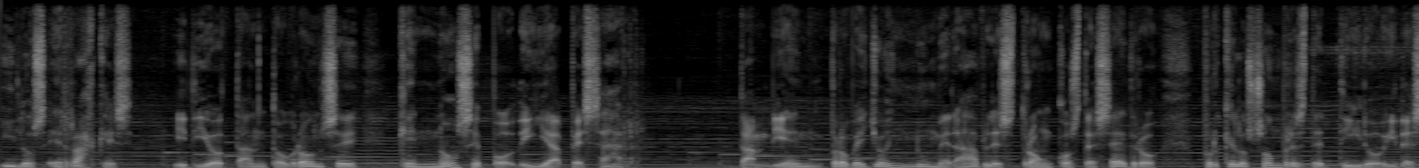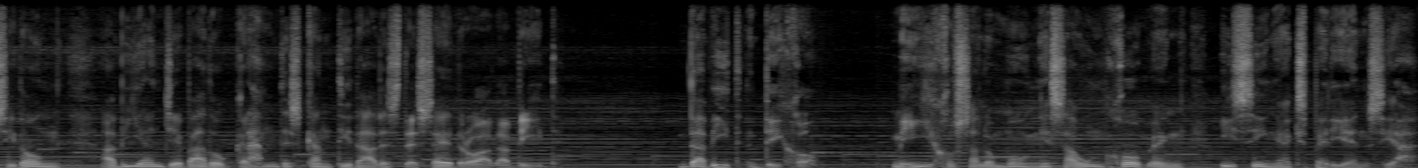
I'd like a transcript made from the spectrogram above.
y los herrajes, y dio tanto bronce que no se podía pesar. También proveyó innumerables troncos de cedro, porque los hombres de Tiro y de Sidón habían llevado grandes cantidades de cedro a David. David dijo, Mi hijo Salomón es aún joven y sin experiencia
